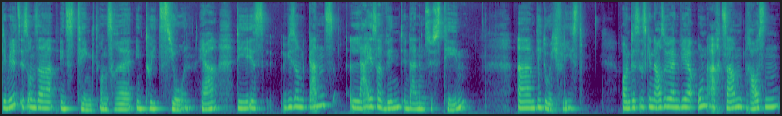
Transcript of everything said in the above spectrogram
Die Milz ist unser Instinkt, unsere Intuition. Ja, die ist wie so ein ganz leiser Wind in deinem System ähm, die durchfließt. Und es ist genauso, wenn wir unachtsam draußen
